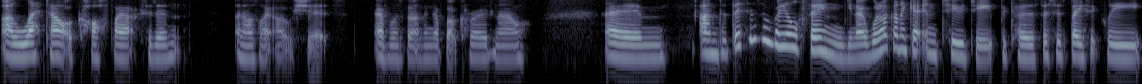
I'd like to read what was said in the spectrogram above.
I let out a cough by accident. And I was like, oh shit, everyone's to think I've got corona now. Um, and this is a real thing, you know, we're not going to get in too deep because this is basically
